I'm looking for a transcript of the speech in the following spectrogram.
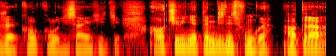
že koľko ľudí sa im chytí. A očividne ten biznis funguje. Ale teda uh,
